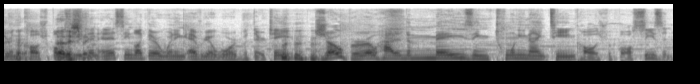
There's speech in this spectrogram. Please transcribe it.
during the college football season, thing. and it seemed like they were winning every award with their team. Joe Burrow had an amazing 2019 college football season.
